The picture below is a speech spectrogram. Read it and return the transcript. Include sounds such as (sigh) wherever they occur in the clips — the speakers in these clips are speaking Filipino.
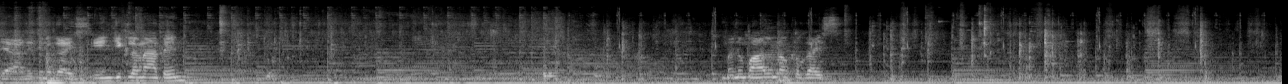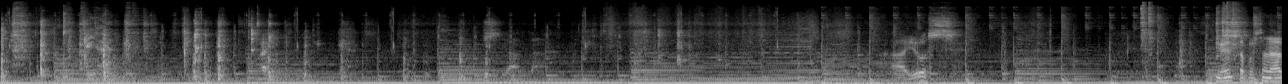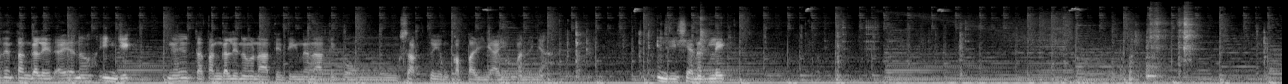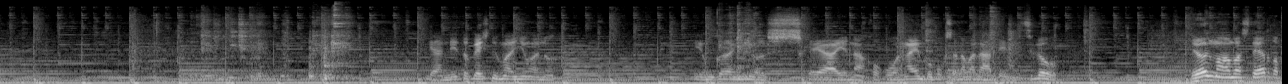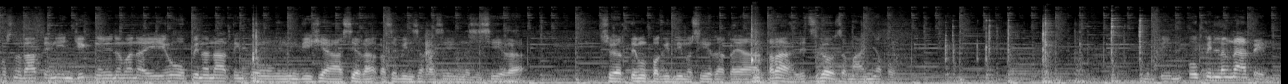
Yan, ito na guys. Inject lang natin. Mano-mano lang to guys. Ayos. Ngayon, tapos na natin tanggalin. Ay, ano, inject. Ngayon, tatanggalin naman natin. Tingnan natin kung sakto yung kapal niya, yung ano niya. Hindi siya nag-leak. Yan, dito guys dumaan yung ano, yung granules. Kaya yun na, kukuha. Ngayon bubuksan naman natin. Let's go. Yun mga master, tapos na natin inject. Ngayon naman ay i-open na natin kung hindi siya sira kasi minsan kasi nasisira. Swerte mo pag hindi masira. Kaya tara, let's go. Samahan niyo ako. Open, open lang natin.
